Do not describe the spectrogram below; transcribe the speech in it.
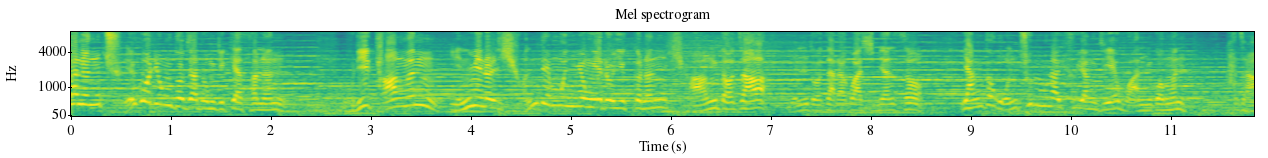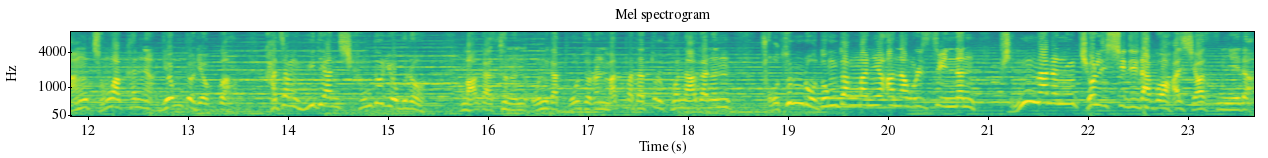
경애하는 최고 용도자 동지께서는 우리 당은 인민을 현대 문명회로 이끄는 향도자, 인도자라고 하시면서 양덕 온천문화 휴양지의 완공은 가장 정확한 영도력과 가장 위대한 향도력으로 막아서는 온갖 도전을 맞받아 뚫고 나가는 조선 노동당만이 안아올 수 있는 빛나는 결실이라고 하셨습니다.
